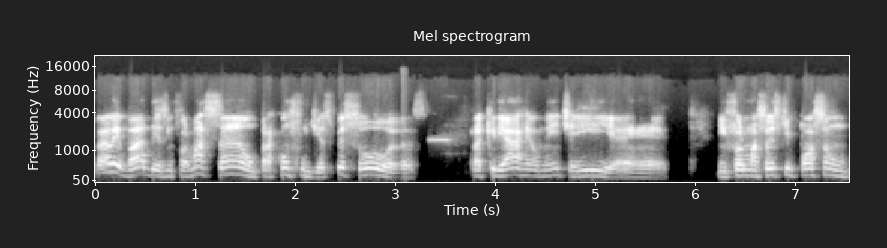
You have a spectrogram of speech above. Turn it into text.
para levar desinformação, para confundir as pessoas, para criar realmente aí é, informações que possam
